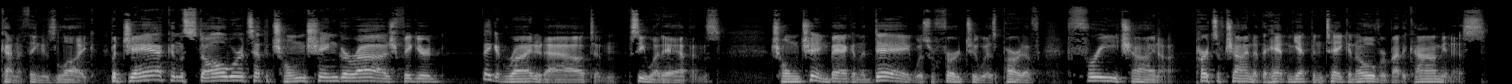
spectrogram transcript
kind of thing is like. But Jack and the stalwarts at the Chongqing garage figured they could ride it out and see what happens. Chongqing back in the day was referred to as part of Free China, parts of China that hadn't yet been taken over by the communists.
